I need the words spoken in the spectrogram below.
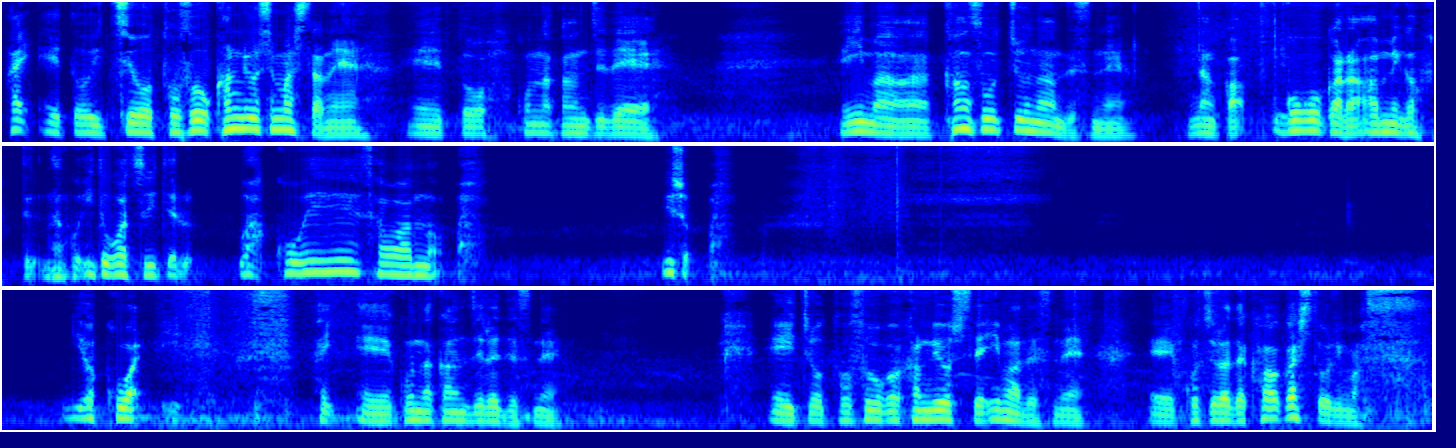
はい、えっ、ー、と、一応塗装完了しましたね。えっ、ー、と、こんな感じで、今、乾燥中なんですね。なんか、午後から雨が降って、なんか糸がついてる。うわ、怖え、触んの。よいしょ。いや、怖い。はい、えー、こんな感じでですね、えー、一応塗装が完了して、今ですね、えー、こちらで乾かしております。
